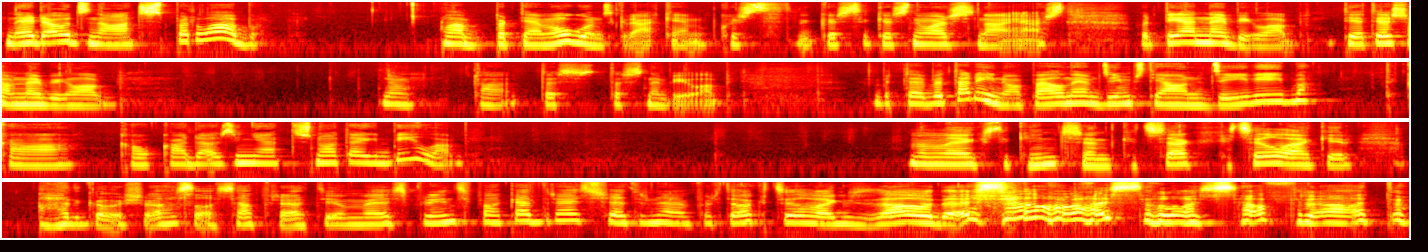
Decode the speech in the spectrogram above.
nedaudz nācis par labu. Labi par tiem ugunsgrēkiem, kas, kas, kas norisinājās. Par tie nebija labi. Tie tiešām nebija labi. Nu, tā, tas, tas nebija labi. Bet, bet arī no pelniem dzimst jauna dzīvība. Kā kaut kādā ziņā tas noteikti bija labi. Man liekas, tik interesanti, ka saka, ka cilvēki ir atgūši veselo saprātu. Jo mēs, principā, kādreiz šeit runājam par to, ka cilvēks zaudē savu veselo saprātu.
